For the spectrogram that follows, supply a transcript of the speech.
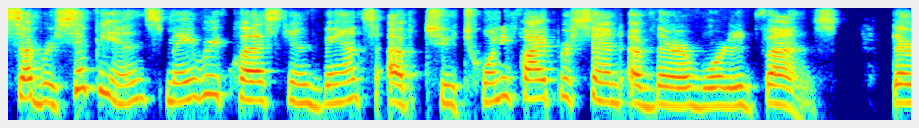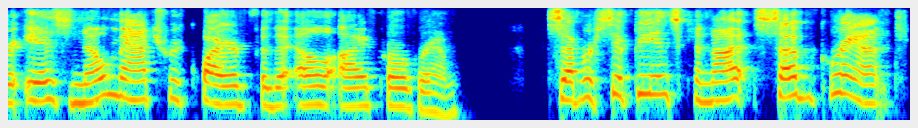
Subrecipients may request in advance up to twenty-five percent of their awarded funds. There is no match required for the LI program. Subrecipients cannot sub-grant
